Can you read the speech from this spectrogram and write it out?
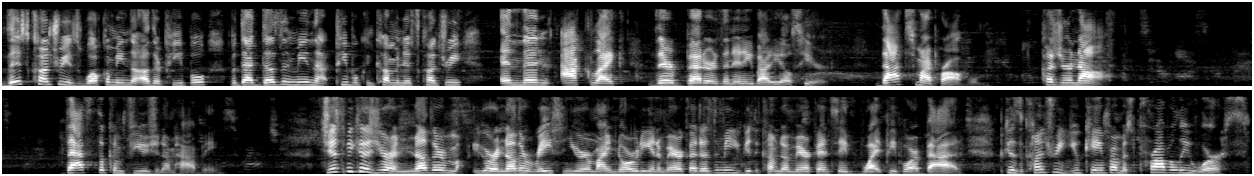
This country is welcoming the other people, but that doesn't mean that people can come in this country and then act like they're better than anybody else here. That's my problem. Cuz you're not. That's the confusion I'm having. Just because you're another you're another race and you're a minority in America doesn't mean you get to come to America and say white people are bad because the country you came from is probably worse.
